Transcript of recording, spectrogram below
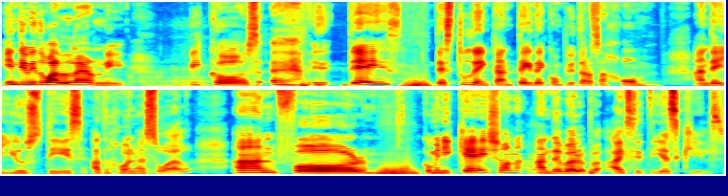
individual learning because uh, they, the student can take the computers at home and they use this at home as well. And for communication and develop ICT skills.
